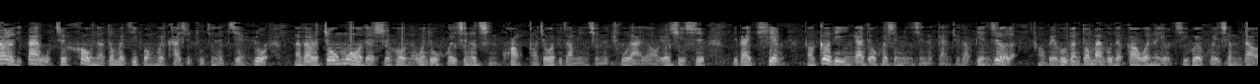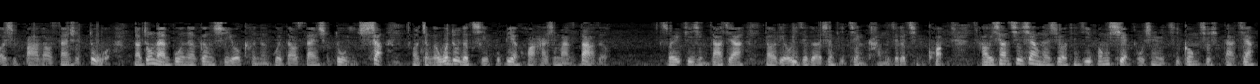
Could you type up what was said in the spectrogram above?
到了礼拜五之后呢，东北季风会开始逐渐的减弱。那到了周末的时候呢，温度回升的情况啊就会比较明显的出来了哦。尤其是礼拜天啊，各地应该都会是明显的感觉到变热了。哦，北部跟东半部的高温呢，有机会回升到二十八到三十度。那中南部呢，更是有可能会到三十度以上。哦，整个温度的起伏变化还是蛮大的。所以提醒大家要留意这个身体健康的这个情况。好，以上气象呢是由天气风险吴先宇提供，谢谢大家。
